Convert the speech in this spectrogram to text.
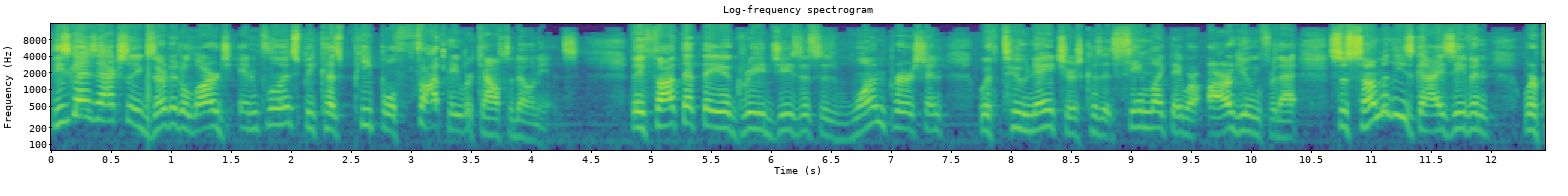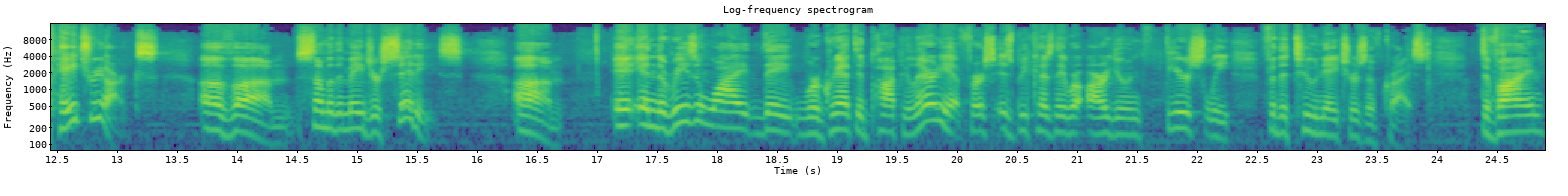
these guys actually exerted a large influence because people thought they were Chalcedonians. They thought that they agreed Jesus is one person with two natures because it seemed like they were arguing for that. So some of these guys even were patriarchs of um, some of the major cities. Um, and, and the reason why they were granted popularity at first is because they were arguing fiercely for the two natures of Christ divine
